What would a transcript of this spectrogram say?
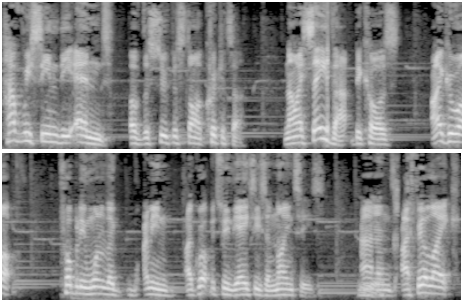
have we seen the end of the superstar cricketer? Now, I say that because I grew up probably in one of the, I mean, I grew up between the 80s and 90s. And I feel like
